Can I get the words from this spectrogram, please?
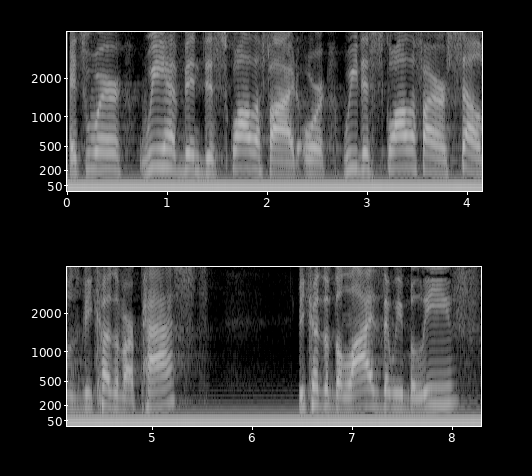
It's where we have been disqualified or we disqualify ourselves because of our past, because of the lies that we believe,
